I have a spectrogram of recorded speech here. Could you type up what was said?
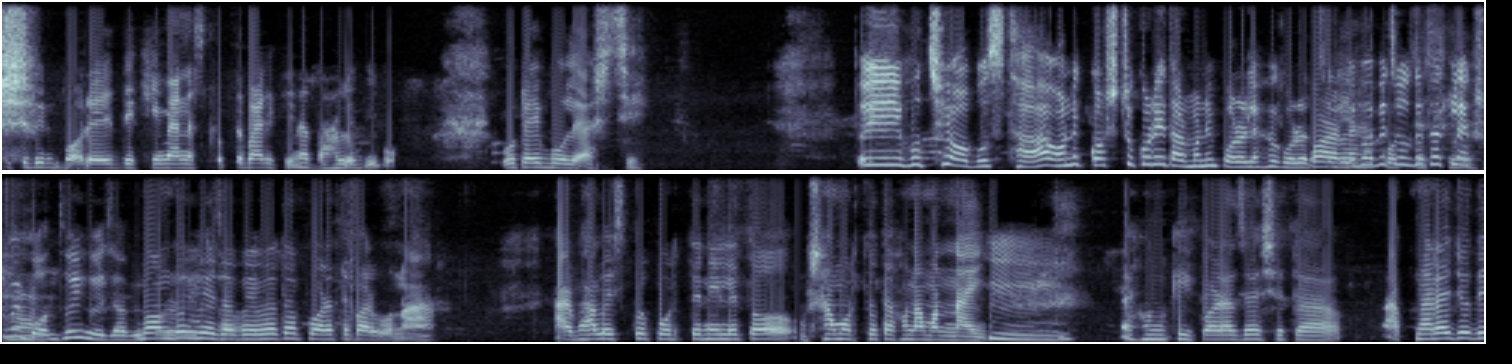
কিছুদিন পরে দেখি ম্যানেজ করতে পারি কিনা তাহলে দিব। ওটাই বলে আসছি। তো এই হচ্ছে অবস্থা। অনেক কষ্ট করে তার মানে পড়ালেখা করাচ্ছে। এভাবে চলতে থাকলে একসময় হ্যাঁ। বন্ধই হয়ে যাবে বন্ধ হয়ে যাবে এবার তো পড়াতে পারব না। আর। ভালো স্কুলে পড়তে নিলে তো সামর্থ্য এখন আমার নাই। এখন কি করা যায় সেটা আপনারাই যদি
